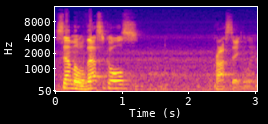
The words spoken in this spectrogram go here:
seminal vesicles, prostate gland.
